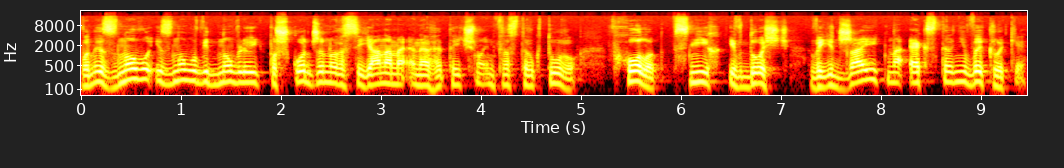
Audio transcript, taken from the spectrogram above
вони знову і знову відновлюють пошкоджену росіянами енергетичну інфраструктуру в холод, в сніг і в дощ, виїжджають на екстрені виклики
